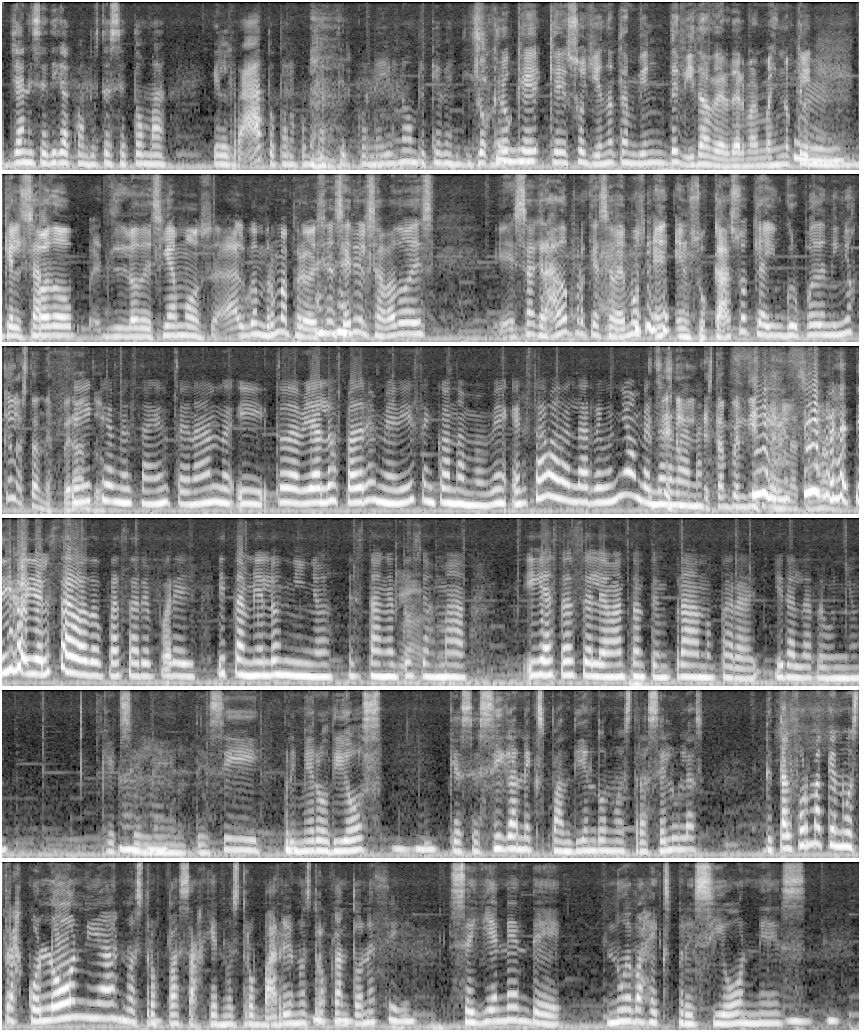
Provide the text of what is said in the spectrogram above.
Ya ni se diga cuando usted se toma el rato para compartir con ellos. No, hombre, qué bendición. Yo creo que, eso llena también de vida, ¿verdad, hermano? Imagino que, el, que el sábado, lo decíamos algo en broma, pero es en serio, el sábado es es sagrado porque sabemos en, su caso que hay un grupo de niños que la están esperando. Sí, que me están esperando y todavía los padres me dicen cuando me ven, el sábado la reunión, ¿verdad, hermana? Están pendientes sí, en la sí, me lo digo y el sábado pasaré por ellos. Y también los niños están entusiasmados y hasta se levantan temprano para ir a la reunión. Qué excelente. Sí, primero Dios, que se sigan expandiendo nuestras células de tal forma que nuestras colonias, nuestros pasajes, nuestros barrios, nuestros cantones se llenen de nuevas expresiones,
